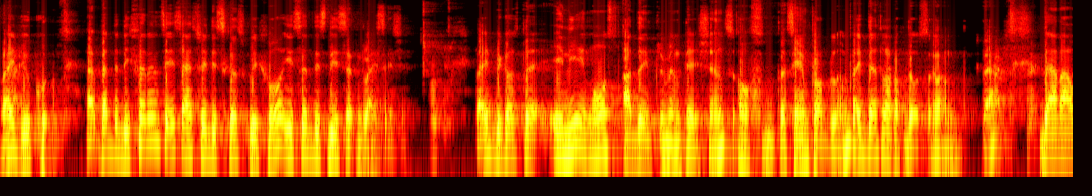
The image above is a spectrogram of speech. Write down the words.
right? You could, uh, but the difference is, as we discussed before, is uh, this decentralization. Right? Because the any most other implementations of the same problem, right? There's a lot of those around there. right. There are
